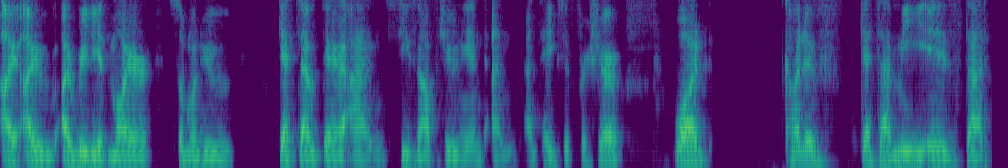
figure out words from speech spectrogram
I, I I really admire someone who gets out there and sees an opportunity and, and, and takes it for sure. What kind of gets at me is that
